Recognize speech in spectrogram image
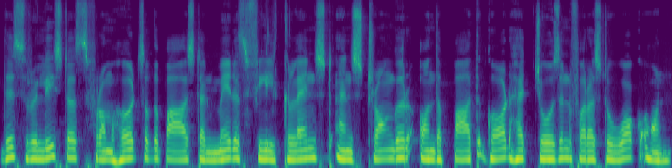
This released us from hurts of the past and made us feel cleansed and stronger on the path God had chosen for us to walk on.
